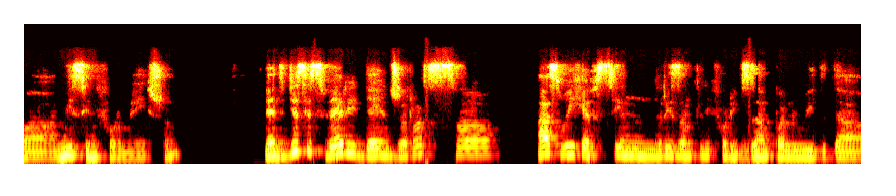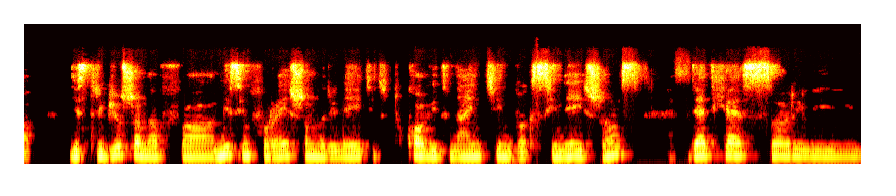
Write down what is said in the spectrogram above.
uh, misinformation. And this is very dangerous, uh, as we have seen recently, for example, with the distribution of uh, misinformation related to COVID-19 vaccinations yes. that has uh, really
